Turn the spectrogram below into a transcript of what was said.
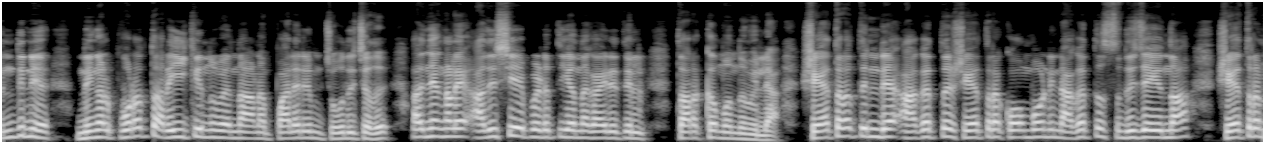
എന്തിന് നിങ്ങൾ പുറത്തറിയിക്കുന്നുവെന്നാണ് പലരും ചോദിച്ചത്. അത് ഞങ്ങളെ അതിശയപ്പെടുത്തി എന്ന കാര്യത്തിൽ തർക്കമൊന്നുമില്ല. ക്ഷേത്രത്തിന്റെ അകത്ത് ക്ഷേത്ര കോമ്പൗണ്ടിനകത്ത് സ്ഥിതി ചെയ്യുന്ന ക്ഷേത്രം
